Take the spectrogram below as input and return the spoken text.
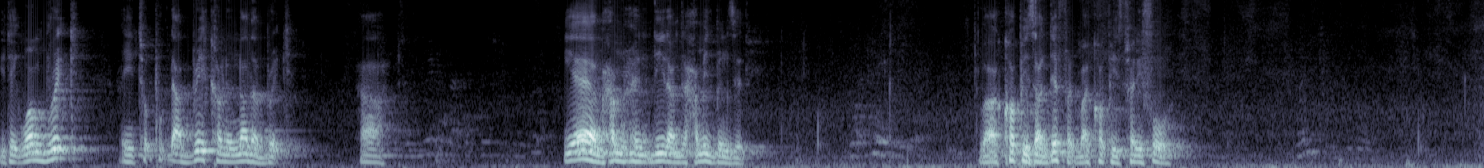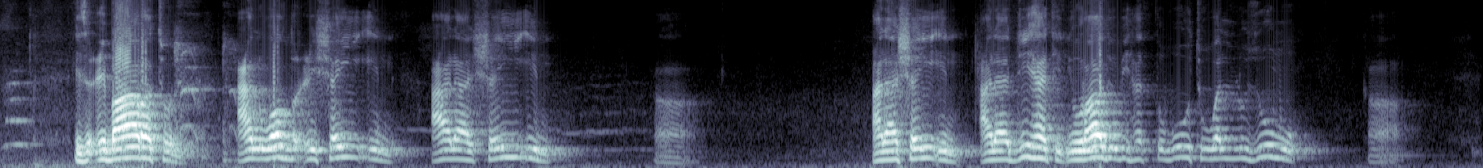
you take one brick and you put that brick on another brick ah. yeah Muhammad Abdul Hamid brings it well, our copies are different. My copy is 24. is عبارة عن وضع شيء على شيء على شيء على جهة يراد بها الثبوت واللزوم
